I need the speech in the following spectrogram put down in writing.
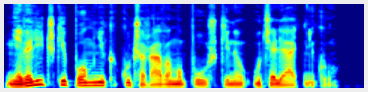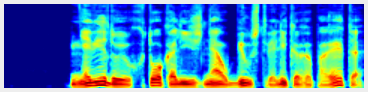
невялічкі помнік кучараваму пушкіну ў цялятніку. Не ведаю, хто калі зняў бюст вялікага паэта,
